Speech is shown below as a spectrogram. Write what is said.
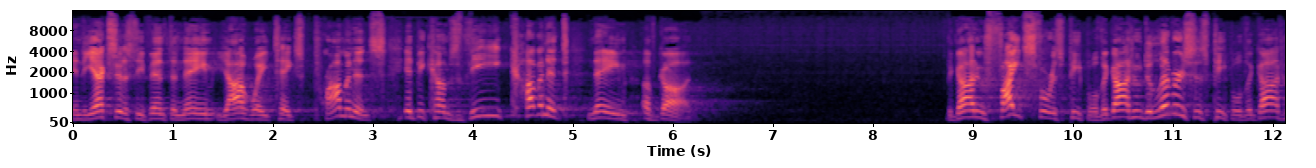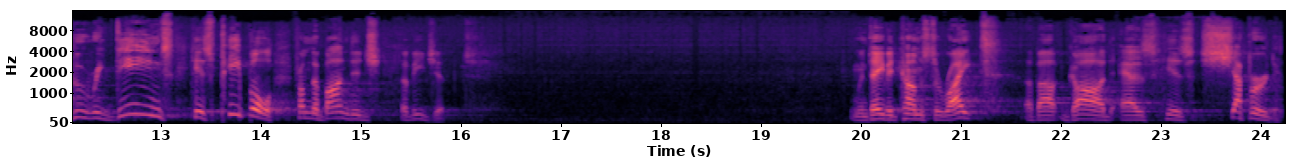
In the Exodus event, the name Yahweh takes prominence. It becomes the covenant name of God the God who fights for his people, the God who delivers his people, the God who redeems his people from the bondage of Egypt. When David comes to write about God as his shepherd,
